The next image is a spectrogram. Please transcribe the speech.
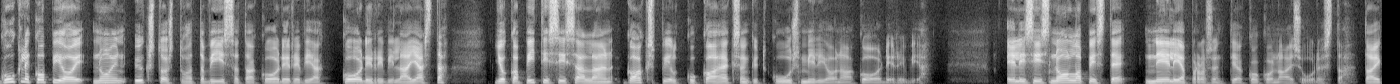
Google kopioi noin 11 500 koodiriviä koodiriviläjästä – joka piti sisällään 2,86 miljoonaa koodiriviä. Eli siis 0,4 prosenttia kokonaisuudesta, tai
